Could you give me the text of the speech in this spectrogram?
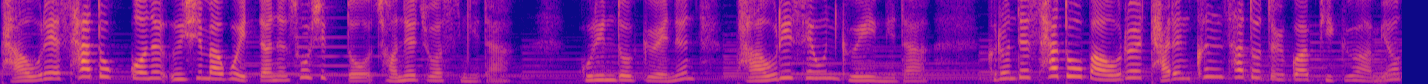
바울의 사도권을 의심하고 있다는 소식도 전해 주었습니다. 고린도 교회는 바울이 세운 교회입니다. 그런데 사도 바울을 다른 큰 사도들과 비교하며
